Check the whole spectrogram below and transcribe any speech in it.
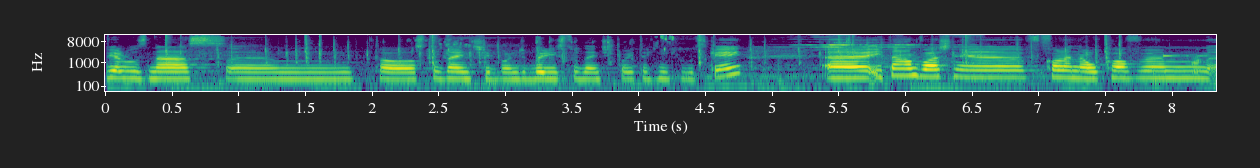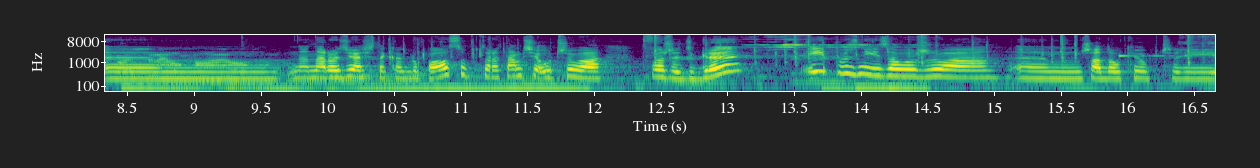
Wielu z nas to studenci bądź byli studenci Politechniki Łódzkiej. E, I tam właśnie w kole naukowym ym, narodziła się taka grupa osób, która tam się uczyła tworzyć gry i później założyła Shadow Cube, czyli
